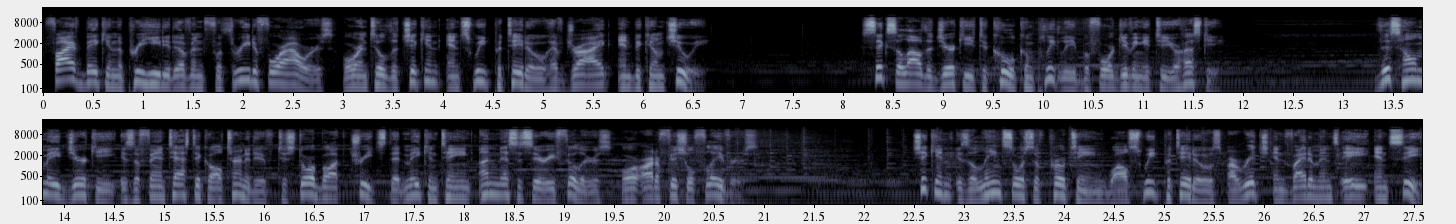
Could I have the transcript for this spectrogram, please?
5. Bake in the preheated oven for 3 to 4 hours or until the chicken and sweet potato have dried and become chewy. 6. Allow the jerky to cool completely before giving it to your husky. This homemade jerky is a fantastic alternative to store-bought treats that may contain unnecessary fillers or artificial flavors. Chicken is a lean source of protein while sweet potatoes are rich in vitamins A and C,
